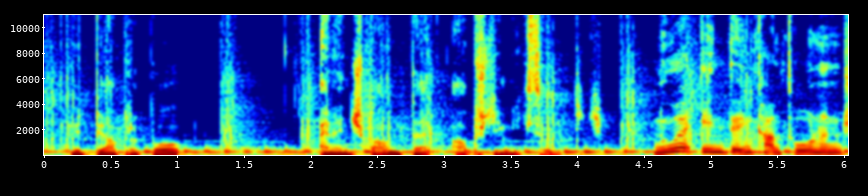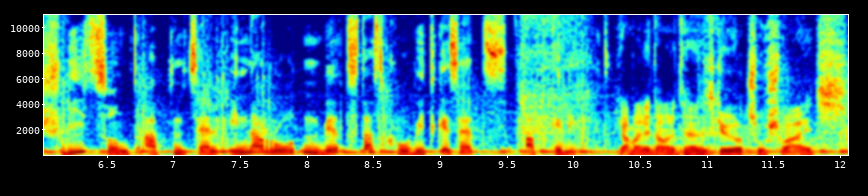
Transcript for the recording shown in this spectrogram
Heute bei «Apropos» ein entspannter Abstimmungssonntag. Nur in den Kantonen Schwyz und Appenzell-Innerrhoden wird das Covid-Gesetz abgelehnt. Ja, meine Damen und Herren, es gehört zur Schweiz,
